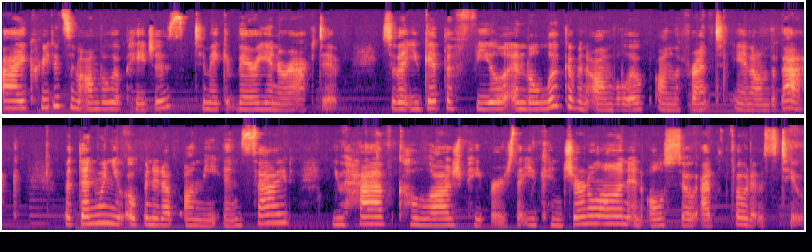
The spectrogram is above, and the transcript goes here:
I created some envelope pages to make it very interactive so that you get the feel and the look of an envelope on the front and on the back. But then when you open it up on the inside, you have collage papers that you can journal on and also add photos to.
